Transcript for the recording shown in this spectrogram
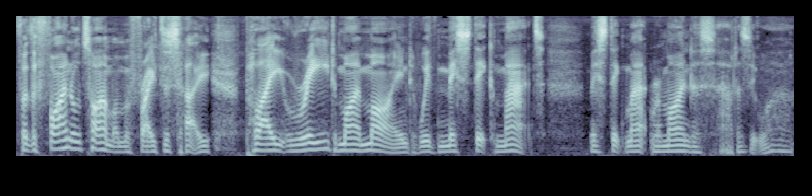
for the final time, I'm afraid to say, play Read My Mind with Mystic Matt. Mystic Matt, remind us, how does it work?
